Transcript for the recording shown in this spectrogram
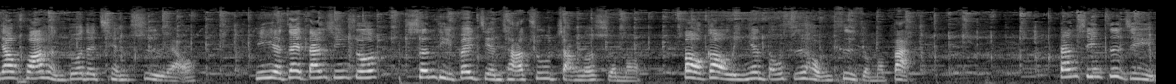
要花很多的钱治疗，你也在担心说身体被检查出长了什么，报告里面都是红字怎么办？担心自己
